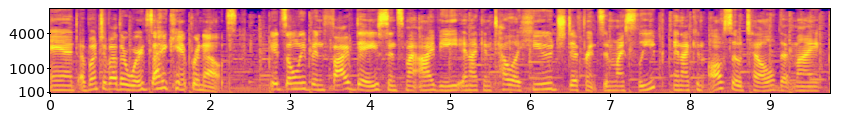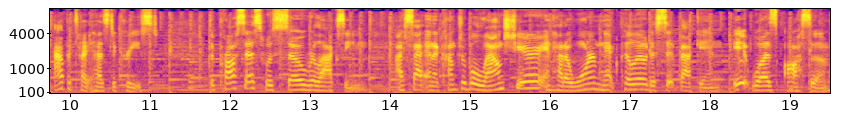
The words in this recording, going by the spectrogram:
and a bunch of other words I can't pronounce. It's only been five days since my IV, and I can tell a huge difference in my sleep, and I can also tell that my appetite has decreased. The process was so relaxing. I sat in a comfortable lounge chair and had a warm neck pillow to sit back in. It was awesome.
